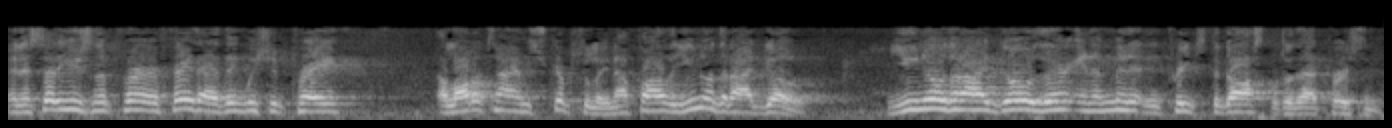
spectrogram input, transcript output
And instead of using the prayer of faith, I think we should pray a lot of times scripturally. Now, Father, you know that I'd go. You know that I'd go there in a minute and preach the gospel to that person.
